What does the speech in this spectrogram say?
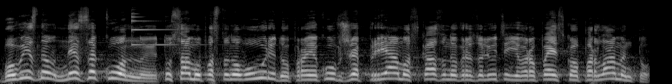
бо визнав незаконною ту саму постанову уряду, про яку вже прямо сказано в резолюції Європейського парламенту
